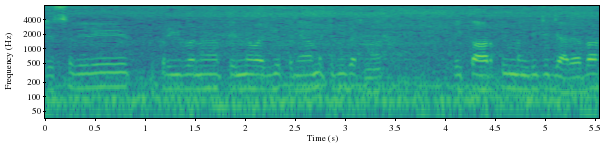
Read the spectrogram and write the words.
ਇਸ ਸਵੇਰੇ ਤਕਰੀਬਨ 3:50 ਮਿੰਟ ਦੀ ਘਟਨਾ। ਇੱਕ ਆੜਤੀ ਮੰਡੀ 'ਚ ਜਾ ਰਿਹਾ ਤਾ।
